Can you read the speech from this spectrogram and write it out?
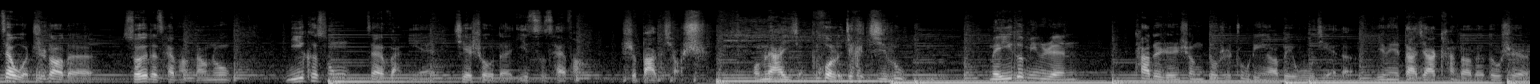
在我知道的所有的采访当中，尼克松在晚年接受的一次采访是八个小时，我们俩已经破了这个记录。每一个名人，他的人生都是注定要被误解的，因为大家看到的都是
